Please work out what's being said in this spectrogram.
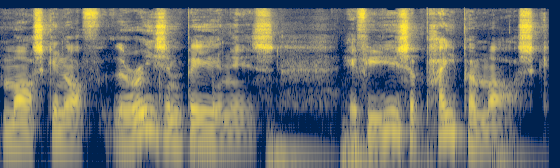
masking off. The reason being is if you use a paper mask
